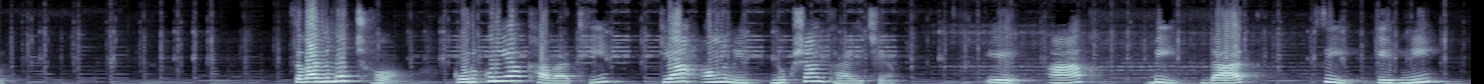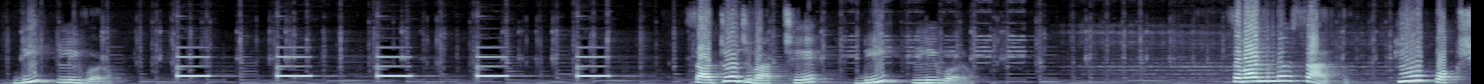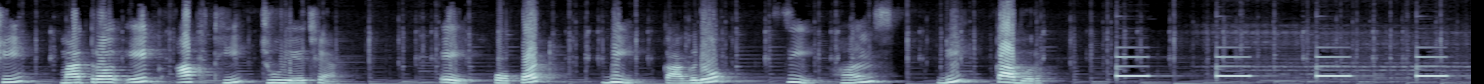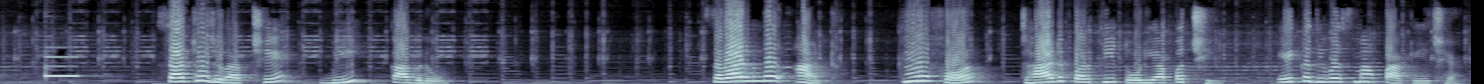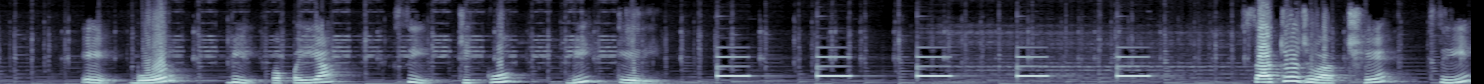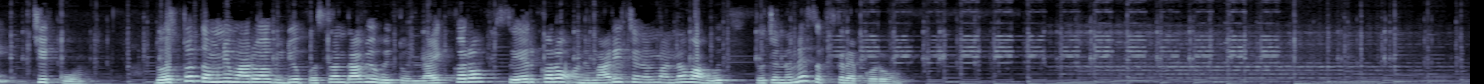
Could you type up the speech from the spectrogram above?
સવાલ નંબર છ. કુરકુરિયા ખાવાથી કયા અંગને નુકસાન થાય છે? એ, આંખ, બી, દાંત, સી, કિડની, ડી, લીવર. સાચો જવાબ છે ડી લીવર સવાલ નંબર સાત. કયું પક્ષી માત્ર એક આંખથી જુએ છે? એ પોપટ, બી કાગડો, સી હંસ, ડી કાબર. સાચો જવાબ છે બી કાગડો. સવાલ નંબર આઠ. કયું ફળ ઝાડ પરથી તોડ્યા પછી એક દિવસમાં પાકે છે? એ બોર, બી પપૈયા, સી ચીકુ બી કેરી. સાચો જવાબ છે સી ચીકુ. દોસ્તો, તમને મારો આ વીડિયો પસંદ આવ્યો હોય તો લાઈક કરો, શેર કરો અને મારી ચેનલમાં નવા હોય તો ચેનલને સબસ્ક્રાઈબ કરો.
